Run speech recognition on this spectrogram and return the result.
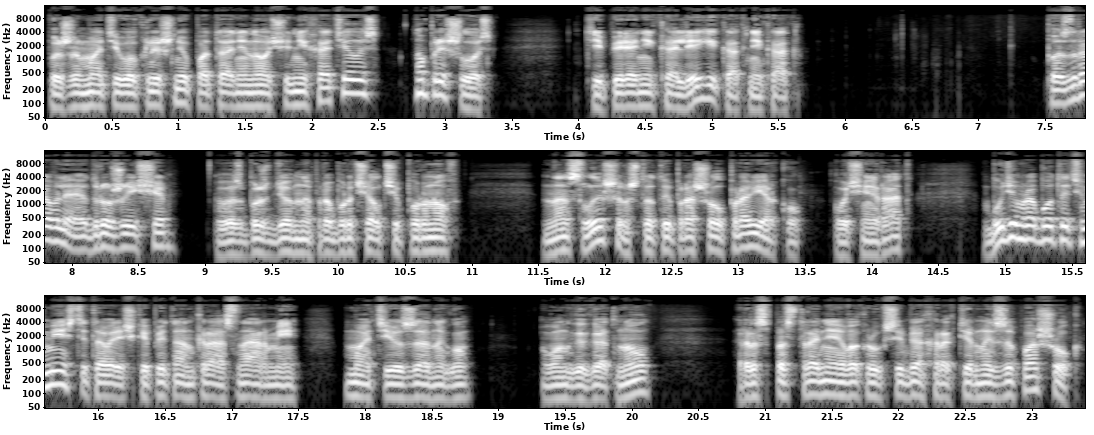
Пожимать его клешню Потанина очень не хотелось, но пришлось. Теперь они коллеги как-никак. «Поздравляю, дружище», — возбужденно пробурчал Чепурнов. «Наслышан, что ты прошел проверку. Очень рад. Будем работать вместе, товарищ капитан Красной Армии, мать ее за ногу». Он гоготнул, распространяя вокруг себя характерный запашок.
